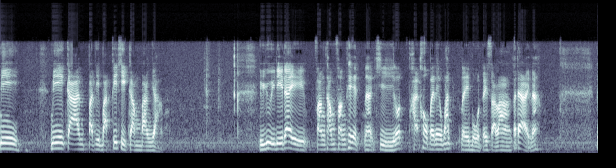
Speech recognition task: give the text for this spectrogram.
มีมีการปฏิบัติพิธีกรรมบางอย่างหรืออยู่ดีๆได้ฟังธรรมฟังเทศน์นะขี่รถเข้าไปในวัดในโบสถ์ในศาลาก็ได้นะ ใน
